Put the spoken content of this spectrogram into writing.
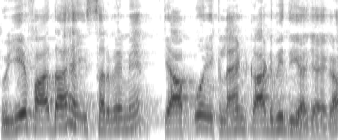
तो ये फ़ायदा है इस सर्वे में कि आपको एक लैंड कार्ड भी दिया जाएगा।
